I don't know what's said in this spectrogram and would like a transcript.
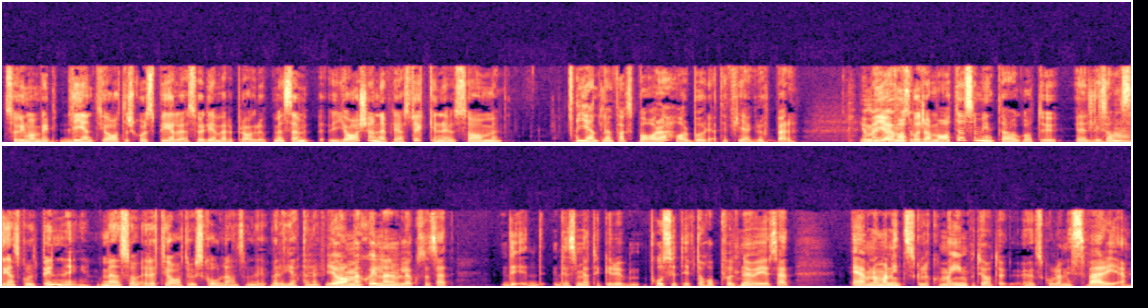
Så vill man bli en teaterskådespelare så är det en väldigt bra grupp. Men sen, jag känner flera stycken nu som egentligen faktiskt bara har börjat i fria grupper. Jo, men Vi har fått måste... på Dramaten som inte har gått eh, liksom, mm. scenskoleutbildning, men som, eller Teaterhögskolan som det väl heter nu. Ja, men skillnaden är väl också så att det, det som jag tycker är positivt och hoppfullt nu är så att även om man inte skulle komma in på Teaterhögskolan i Sverige,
